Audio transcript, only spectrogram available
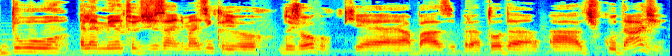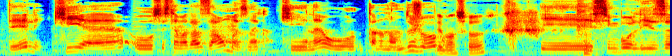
do elemento de design mais incrível do jogo, que é a base para toda a dificuldade dele, que é o sistema das almas, né? Que né, o, tá no nome do jogo Demon Souls. e simboliza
